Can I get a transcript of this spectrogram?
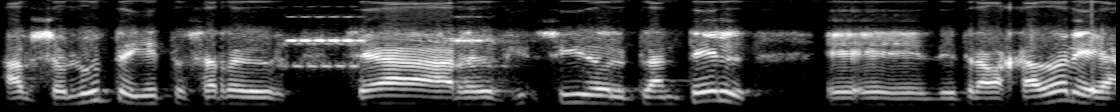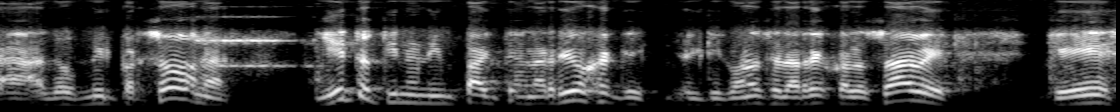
absoluta y esto se ha, reducido el plantel eh, de trabajadores a 2.000 personas. Y esto tiene un impacto en La Rioja, que el que conoce La Rioja lo sabe, que es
